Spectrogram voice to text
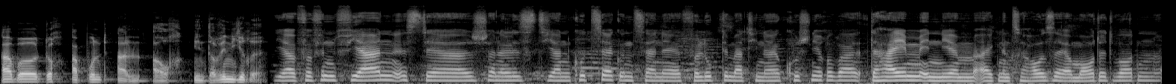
aber doch ab und an auch interveniere. Ja, vor fünf Jahren ist der Journalist Jan Kuciak und seine Verlobte Martina Kuschnirova daheim in ihrem eigenen Zuhause ermordet worden.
